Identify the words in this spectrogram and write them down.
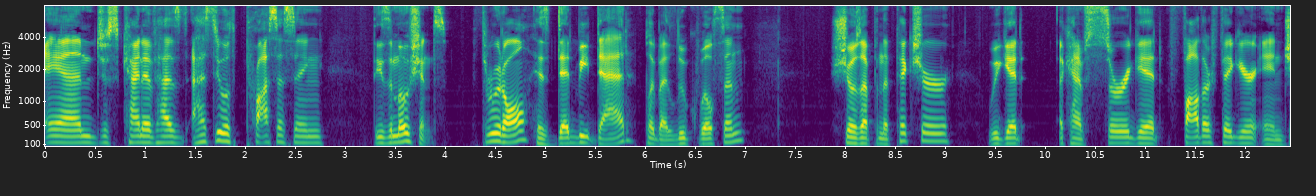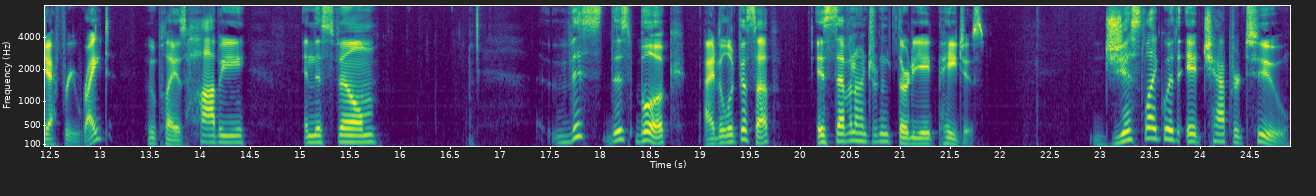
and just kind of has has to do with processing these emotions. Through it all, his deadbeat dad, played by Luke Wilson, shows up in the picture. We get a kind of surrogate father figure in Jeffrey Wright, who plays Hobby, in this film. This this book, I had to look this up, is 738 pages. Just like with It Chapter 2,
